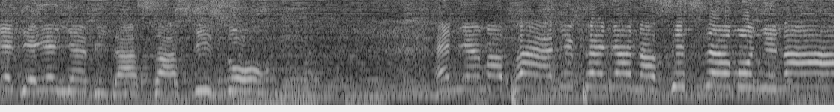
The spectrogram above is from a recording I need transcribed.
yɛ deɛ yɛnya bi da asase so ɛnneɛma paa nipa nya na setena mu nyinaa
